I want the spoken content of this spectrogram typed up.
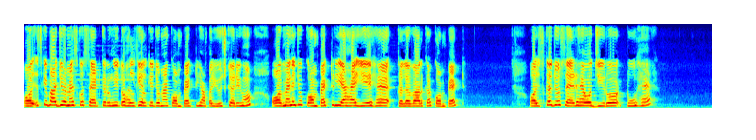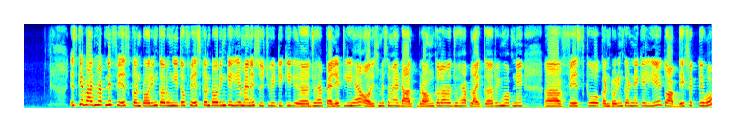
और इसके बाद जो है मैं इसको सेट करूँगी तो हल्के हल्के जो मैं कॉम्पैक्ट यहाँ पर यूज़ कर रही हूँ। और मैंने जो कॉम्पैक्ट लिया है, ये है कलरवार का कॉम्पैक्ट और इसका जो सेड है वो ज़ीरो टू है। इसके बाद मैं अपने फेस कंटोरिंग करूँगी। तो फेस कंटोरिंग के लिए मैंने स्विचविटी की जो है पैलेट ली है और इसमें से मैं डार्क ब्राउन कलर जो है अप्लाई कर रही हूँ अपने फेस को कंटोरिंग करने के लिए। तो आप देख सकते हो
